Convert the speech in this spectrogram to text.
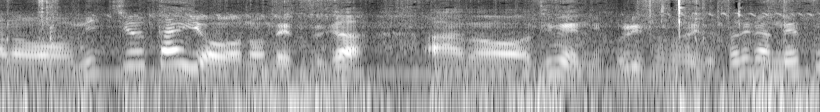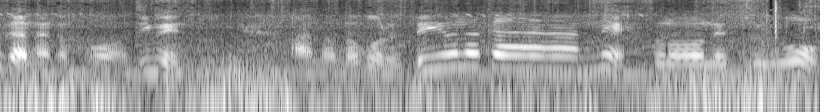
あの日中太陽の熱があの地面に降り注いで、それが熱がなんかこう地面にあの残る。で、夜中ね、その熱を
